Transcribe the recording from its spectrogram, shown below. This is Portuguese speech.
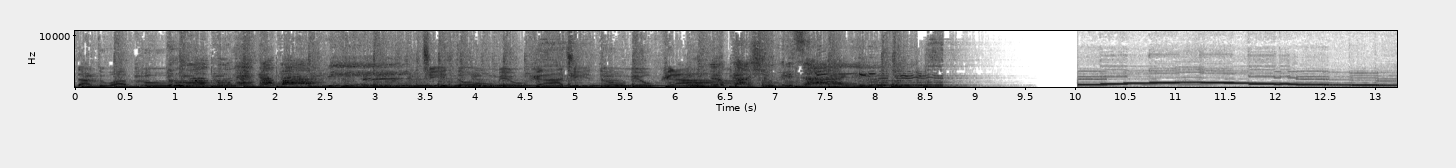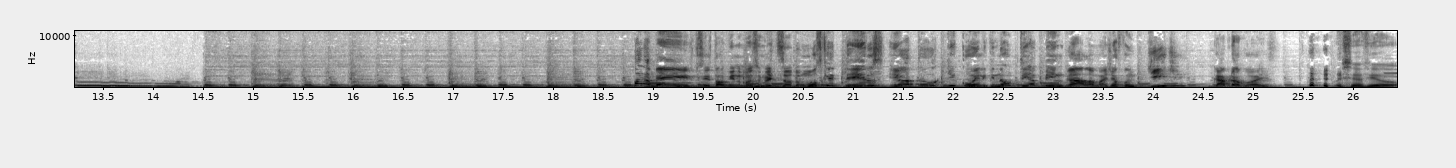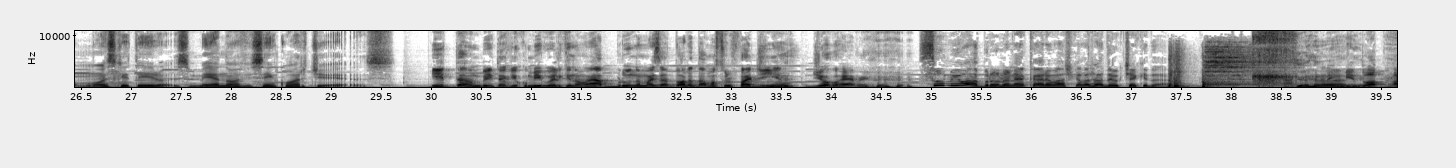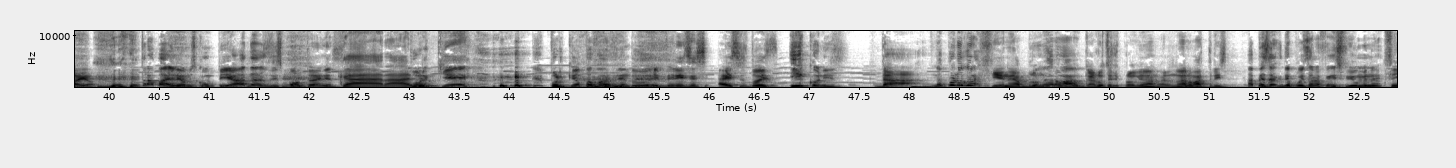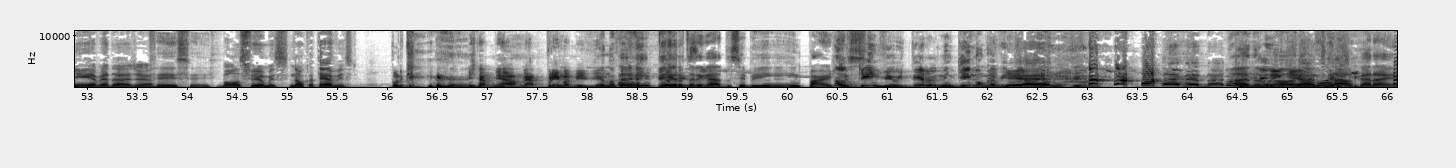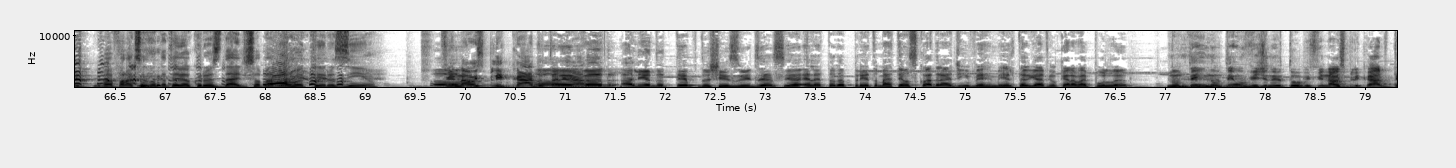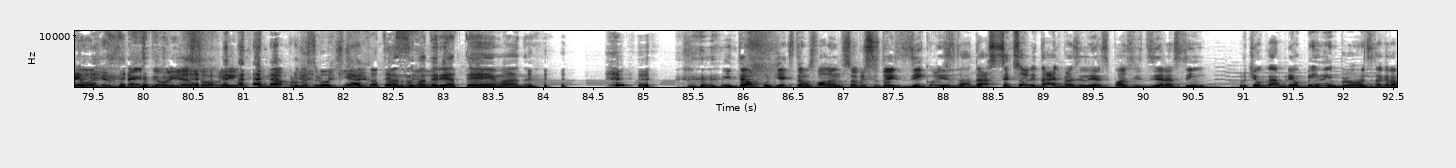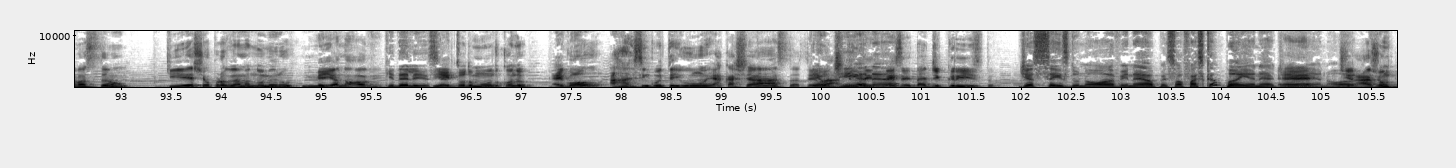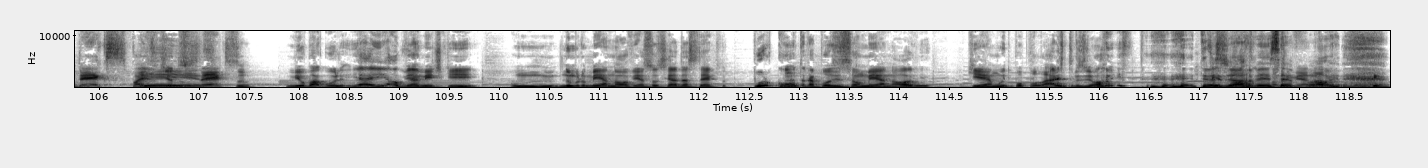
da tua boca. Tua boneca Barbie. Te dou meu cá, te dou meu cá. O meu cacho grisalho. Parabéns, você está ouvindo mais uma edição do Mosqueteiros e eu tô aqui com ele que não tem a bengala, mas já foi um kid, Gabriel Góes. Você ouviu Mosqueteiros 69 sem cortes. E também tem aqui comigo ele que não é a Bruna, mas adora dar uma surfadinha, Diogo Hever. Sumiu a Bruna, né, cara? Eu acho que ela já deu o que tinha que dar. Cara, emendou a... Aí, ó. Trabalhamos com piadas espontâneas. Caralho. Por quê? Porque eu tô fazendo referência a esses dois ícones da. Na pornografia, né? A Bruna era uma garota de programa, ela não era uma atriz. Apesar que depois ela fez filme, né? Sim, é verdade, é. Fez, fez. Bons filmes. Não que eu tenha visto. Porque minha, minha, minha prima me viu. Eu nunca vi inteiro, tá ligado? Sempre vi em, em partes. Não, quem viu inteiro? Ninguém nunca viu inteiro é. nenhum filme. é verdade. Mano, ô, é na moral, caralho. Vai falar que você nunca teve a curiosidade só pra ver o roteirozinho. Final explicado, Ô, tá ligado? Evandro, a linha do tempo do X-Videos é assim, ó. Ela é toda preta, mas tem uns quadradinhos vermelhos, tá ligado? Que o cara vai pulando. Não tem, não tem um vídeo no YouTube, final explicado. Teorias, 10 teorias sobre o filme da Bruna O que Surfistinha. aconteceu? Mano, não poderia ter, hein, mano. Então, por que, que estamos falando sobre esses dois ícones da, da sexualidade brasileira, se pode dizer assim? Porque o Gabriel bem lembrou antes da gravação que este é o programa número 69. Que delícia. E aí todo mundo, quando. É igual. Ah, 51 é a cachaça. Sei um lá, dia, 33 né? é a idade de Cristo. Dia 6 do 9, né? O pessoal faz campanha, né? Dia É, 69. dia- a João Tex faz dia do Isso. sexo. Mil bagulho. E aí, obviamente, que o número 69 é associado a sexo por conta da posição 69, que é muito popular entre os jovens. Entre os jovens, é foda. 69?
